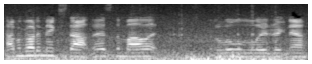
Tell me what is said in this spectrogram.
Haven't got it mixed up. There's the mullet. Got a little luderick now.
